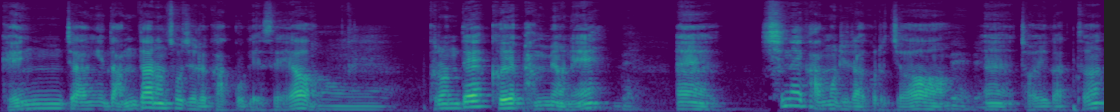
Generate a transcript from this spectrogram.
굉장히 남다른 소질을 갖고 계세요. 어, 그런데 그의 반면에 네. 예, 신의 가물이라 그러죠. 네네. 예, 저희 같은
